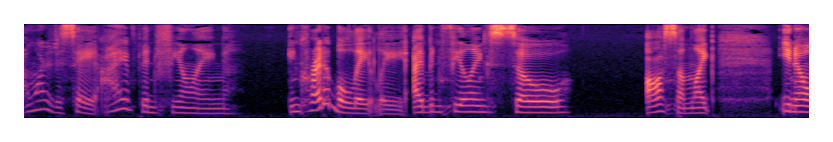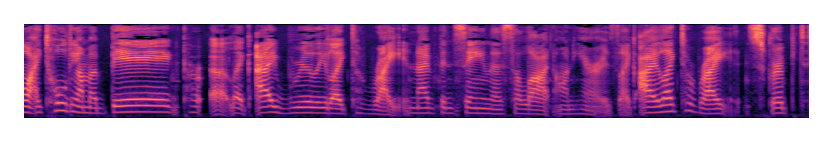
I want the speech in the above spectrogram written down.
I wanted to say, I've been feeling incredible lately. I've been feeling so awesome. Like, you know, I told you I'm a big, uh, like, I really like to write. And I've been saying this a lot on here is like, I like to write script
